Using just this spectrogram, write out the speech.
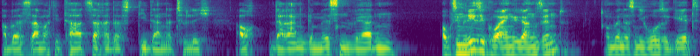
Aber es ist einfach die Tatsache, dass die dann natürlich auch daran gemessen werden, ob sie ein Risiko eingegangen sind und wenn das in die Hose geht,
